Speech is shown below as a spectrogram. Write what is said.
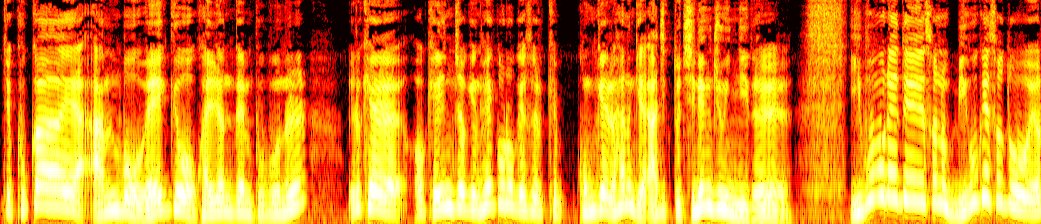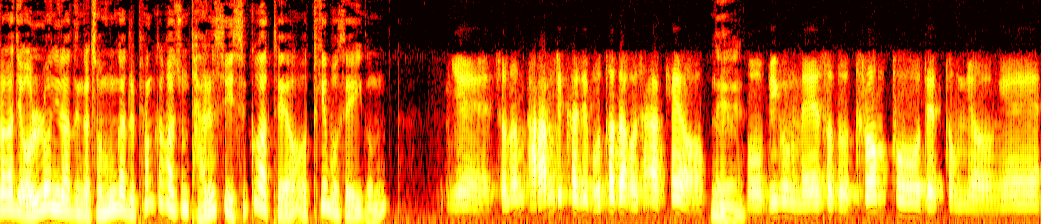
이제 국가의 안보 외교 관련된 부분을 이렇게 어, 개인적인 회고록에서 이렇게 공개를 하는 게 아직도 진행 중인 일을 이 부분에 대해서는 미국에서도 여러 가지 언론이라든가 전문가들 평가가 좀 다를 수 있을 것 같아요. 어떻게 보세요, 이건? 예, 저는 바람직하지 못하다고 생각해요. 네. 뭐 미국 내에서도 트럼프 대통령의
